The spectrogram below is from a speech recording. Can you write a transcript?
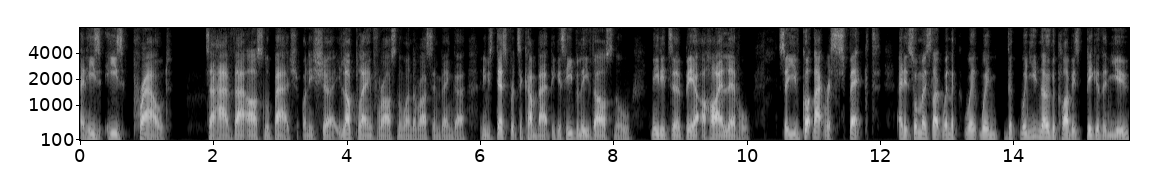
and he's he's proud to have that Arsenal badge on his shirt. He loved playing for Arsenal under Arsene Wenger, and he was desperate to come back because he believed Arsenal needed to be at a higher level. So you've got that respect, and it's almost like when the when, when the when you know the club is bigger than you,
